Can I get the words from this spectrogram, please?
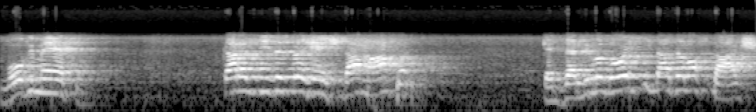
movimento. O cara diz isso pra gente, dá massa, que é de 0,2, e dá a velocidade.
